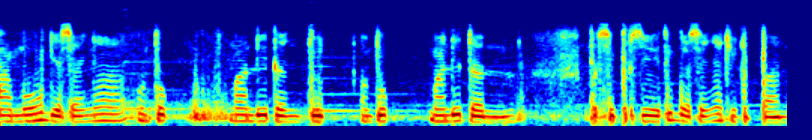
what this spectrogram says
tamu biasanya untuk mandi dan untuk mandi dan bersih-bersih itu biasanya di depan.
